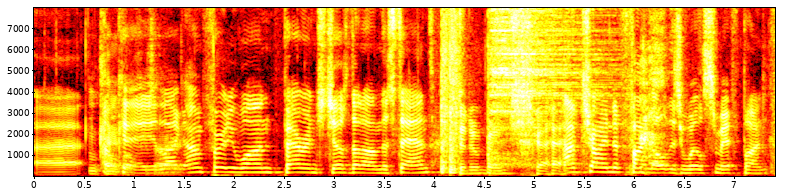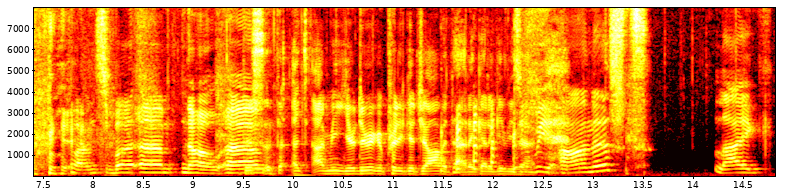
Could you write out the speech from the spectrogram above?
Okay, Sorry. like I'm 31. Parents just don't understand. I'm trying to find all these Will Smith pun puns, but um, no. Um, This- I mean, you're doing a pretty good job at that. I gotta give you that. to that. be honest, like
